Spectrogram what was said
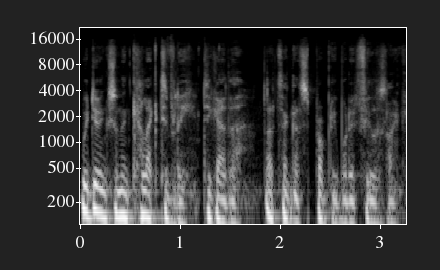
we're doing something collectively together. I think that's probably what it feels like.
